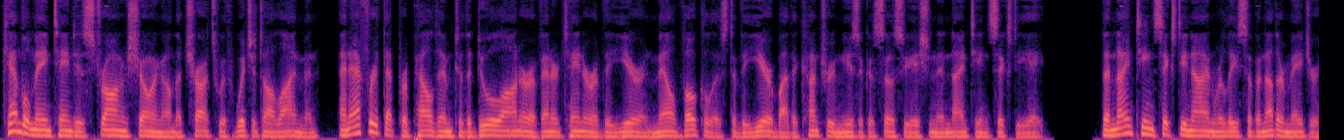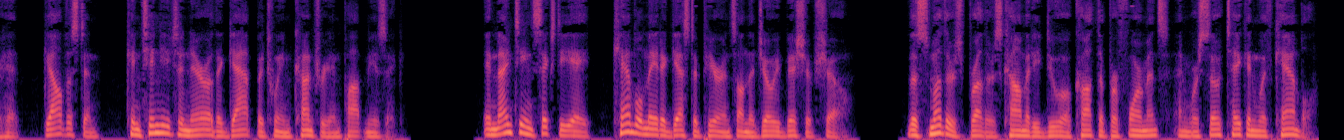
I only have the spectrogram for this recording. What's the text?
Campbell maintained his strong showing on the charts with Wichita Lineman, an effort that propelled him to the dual honor of Entertainer of the Year and Male Vocalist of the Year by the Country Music Association in 1968. The 1969 release of another major hit, Galveston, continued to narrow the gap between country and pop music. In 1968, Campbell made a guest appearance on The Joey Bishop Show. The Smothers Brothers comedy duo caught the performance and were so taken with Campbell,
